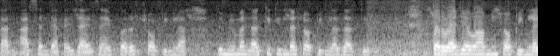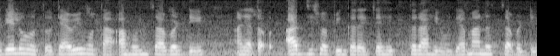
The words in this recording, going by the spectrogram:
कारण आज संध्याकाळी जायचं आहे. परत शॉपिंगला तुम्ही म्हणा कितींदा शॉपिंगला जाते परवा जेव्हा आम्ही शॉपिंगला गेलो होतो त्यावेळी होता आहोंचा बड्डे आणि आता आज जी शॉपिंग करायची आहे तर आहे उद्या मानसचा बड्डे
